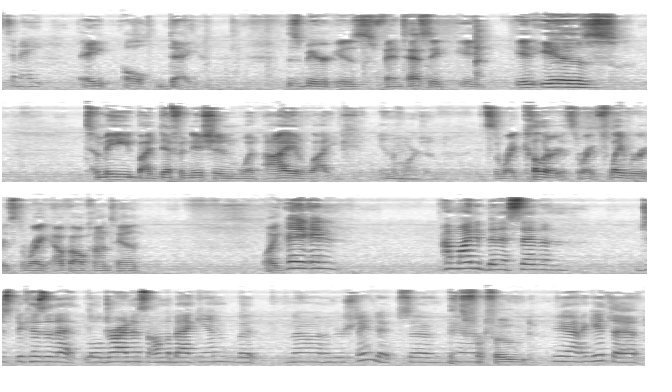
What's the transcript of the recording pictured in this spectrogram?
It's an eight. Eight all day. This beer is fantastic. It it is to me by definition what I like in the Marzen. It's the right color. It's the right flavor. It's the right alcohol content. Like And, and I might have been a seven just because of that little dryness on the back end, but now I understand it. So it's yeah, for food. yeah, I get that.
